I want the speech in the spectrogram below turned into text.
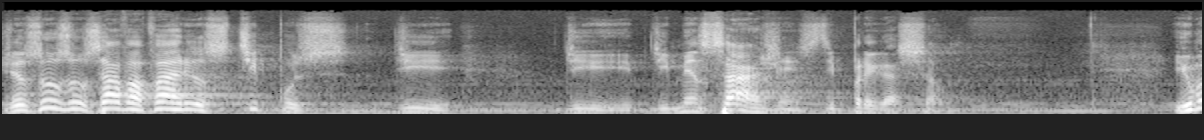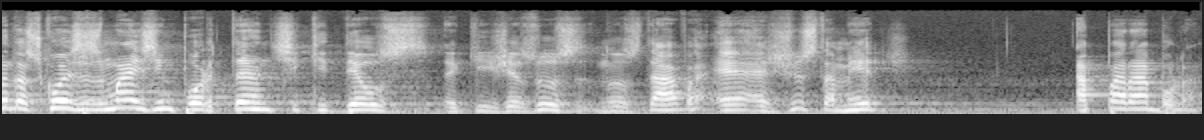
Jesus usava vários tipos de, de, de mensagens de pregação. E uma das coisas mais importantes que Deus, que Jesus nos dava é justamente a parábola,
